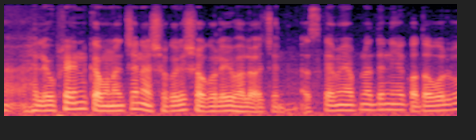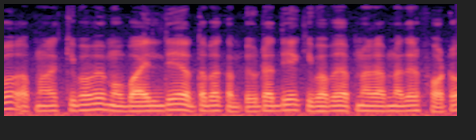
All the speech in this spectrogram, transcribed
হ্যাঁ হ্যালো ফ্রেন্ড কেমন আছেন? আশা করি সকলেই ভালো আছেন। আজকে আমি আপনাদের নিয়ে কথা বলব, আপনারা কীভাবে মোবাইল দিয়ে অথবা কম্পিউটার দিয়ে কীভাবে আপনারা আপনাদের ফটো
